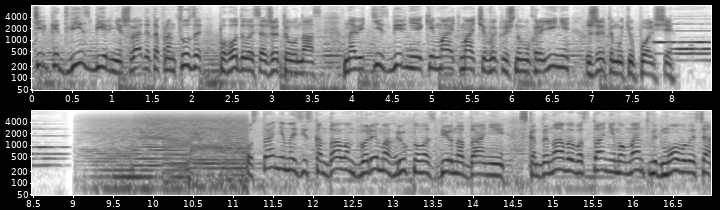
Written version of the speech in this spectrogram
Тільки дві збірні шведи та французи погодилися жити у нас. Навіть ті збірні, які мають матчі виключно в Україні, житимуть у Польщі. Останніми зі скандалом дверима грюкнула збірна Данії. Скандинави в останній момент відмовилися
